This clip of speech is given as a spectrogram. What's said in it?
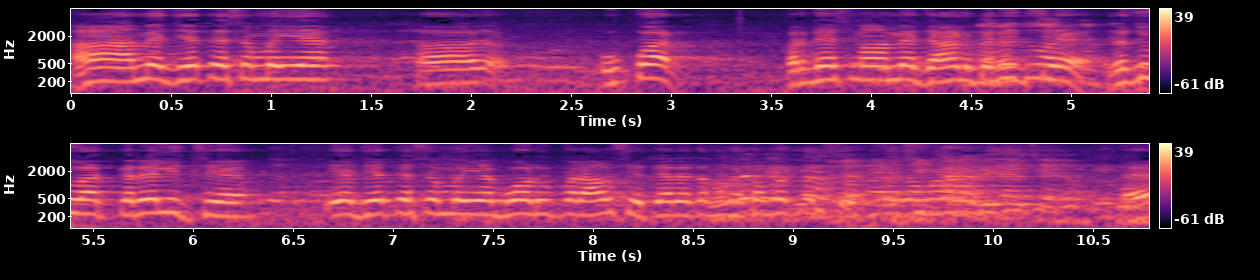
હા અમે જે તે સમયે ઉપર પ્રદેશમાં અમે જાણ કરી જ છે રજૂઆત કરેલી જ છે. એ જે તે સમયે બોર્ડ ઉપર આવશે ત્યારે તમને ખબર પડશે. હે?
